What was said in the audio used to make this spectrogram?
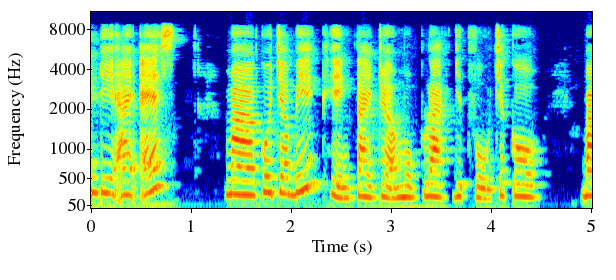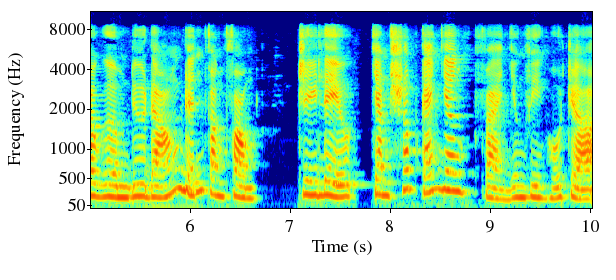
NDIS mà cô cho biết hiện tài trợ một loạt dịch vụ cho cô, bao gồm đưa đón đến văn phòng, trị liệu, chăm sóc cá nhân và nhân viên hỗ trợ.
